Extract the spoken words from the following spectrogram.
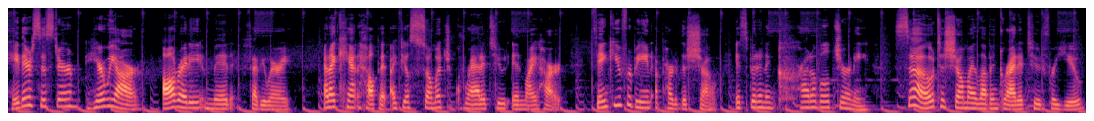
Hey there, sister. Here we are, already mid February, and I can't help it. I feel so much gratitude in my heart. Thank you for being a part of the show. It's been an incredible journey. So, to show my love and gratitude for you,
